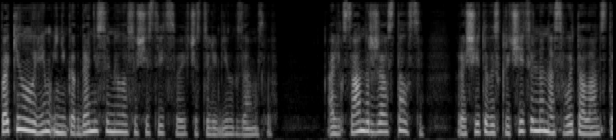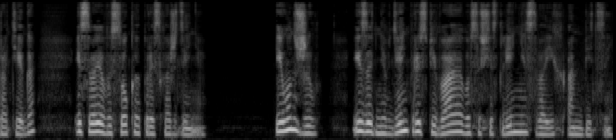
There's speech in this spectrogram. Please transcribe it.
покинул Рим и никогда не сумел осуществить своих честолюбивых замыслов. Александр же остался, рассчитывая исключительно на свой талант стратега и свое высокое происхождение. И он жил, изо дня в день преуспевая в осуществлении своих амбиций.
